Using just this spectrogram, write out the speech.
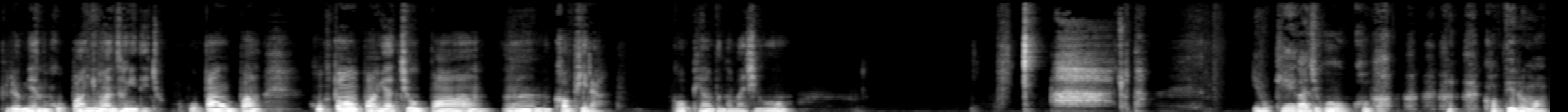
그러면 호빵이 완성이 되죠. 호빵 호빵 호빵 호빵 야채 호빵 음 커피랑 커피 한 번 더 마시고 아 좋다. 이렇게 해가지고 커, 커피를 막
